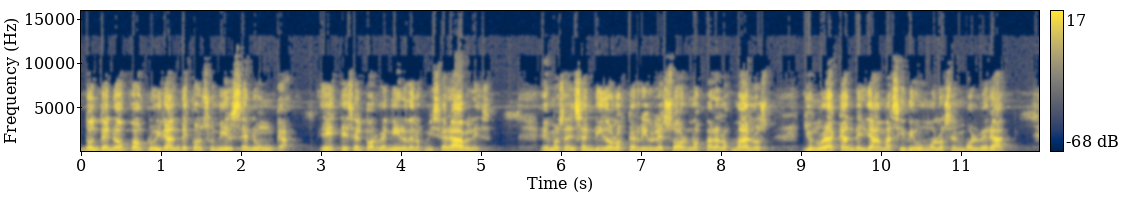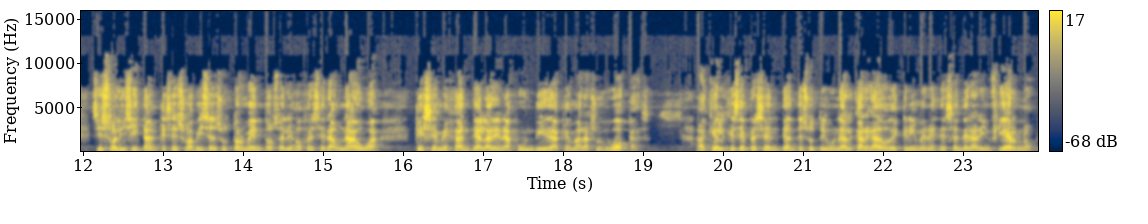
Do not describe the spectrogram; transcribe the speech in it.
donde no concluirán de consumirse nunca. Este es el porvenir de los miserables. Hemos encendido los terribles hornos para los malos, y un huracán de llamas y de humo los envolverá. Si solicitan que se suavicen sus tormentos, se les ofrecerá un agua que semejante a la arena fundida quemará sus bocas. Aquel que se presente ante su tribunal cargado de crímenes descenderá al infierno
